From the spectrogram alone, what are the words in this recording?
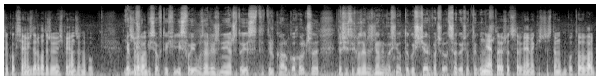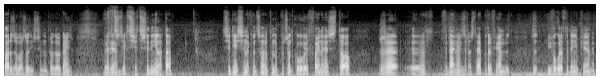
tylko chciałem iść do roboty, żeby mieć pieniądze, no bo Jak byś opisał w tej chwili swoje uzależnienia? Czy to jest tylko alkohol, czy też jesteś uzależniony właśnie od tego ścierwa? Czy odszedłeś od tego Nie, już? to już odstawiłem jakiś czas temu, bo to ba- bardzo, bardzo niszczy naprawdę organizm. Jak, Wiem. jak się 3 dni lata, 3 dni jest się nakręconym, to na początku fajne jest to, że y, wydajność wzrasta. Ja potrafiłem, z, i w ogóle wtedy nie piłem, jak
